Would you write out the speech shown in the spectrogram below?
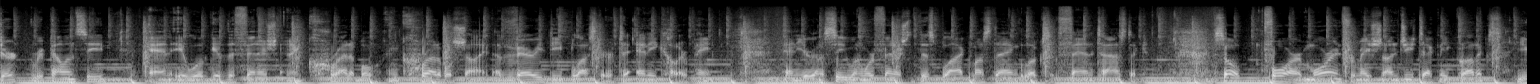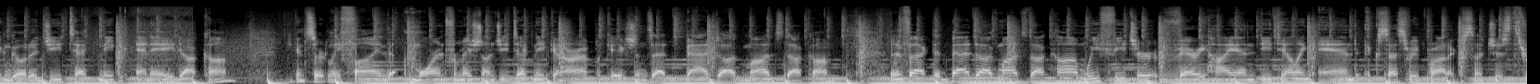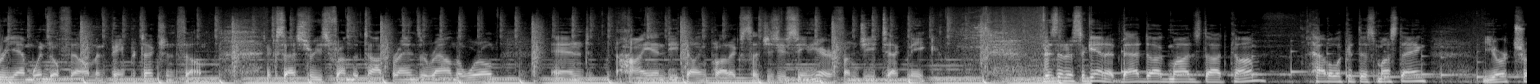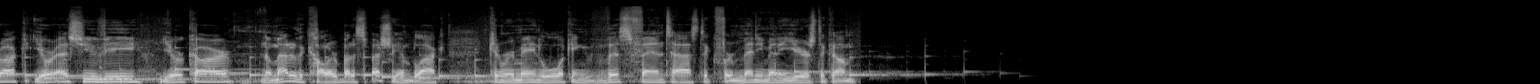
dirt repellency, and it will give the finish an incredible, incredible shine, a very deep luster to any color paint. And you're gonna see when we're finished that this black Mustang looks fantastic. So for more information on Gtechniq products, you can go to gtechniquena.com can certainly find more information on Gtechniq and our applications at baddogmods.com. And in fact, at baddogmods.com, we feature very high-end detailing and accessory products such as 3M window film and paint protection film, accessories from the top brands around the world, and high-end detailing products such as you've seen here from Gtechniq. Visit us again at baddogmods.com. Have a look at this Mustang your truck, your SUV, your car, no matter the color, but especially in black, can remain looking this fantastic for many, many years to come.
